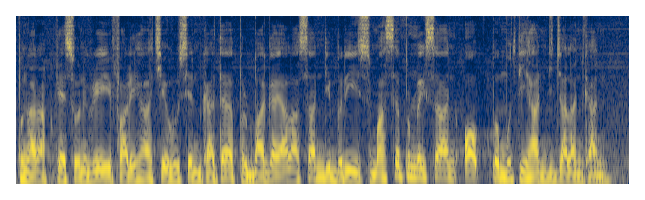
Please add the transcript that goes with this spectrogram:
Pengarah Keso Negeri Fariha Cik Hussein berkata pelbagai alasan diberi semasa pemeriksaan op pemutihan dijalankan.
